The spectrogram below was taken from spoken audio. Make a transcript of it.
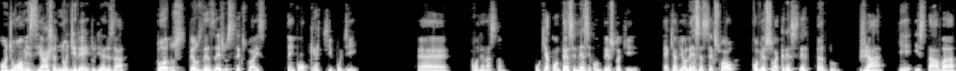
Onde o homem se acha no direito de realizar todos os seus desejos sexuais sem qualquer tipo de é, condenação. O que acontece nesse contexto aqui é que a violência sexual começou a crescer tanto já que estava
